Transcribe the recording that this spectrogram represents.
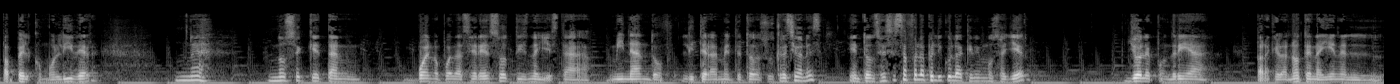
papel como líder. Eh, No sé qué tan bueno puede hacer eso. Disney está minando literalmente todas sus creaciones. Entonces, esta fue la película que vimos ayer. Yo le pondría, para que la noten ahí en el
